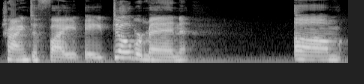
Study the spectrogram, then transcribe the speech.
trying to fight a Doberman. Um,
